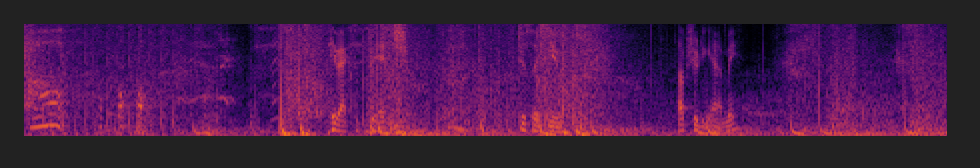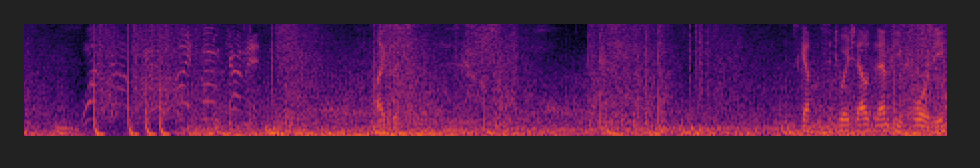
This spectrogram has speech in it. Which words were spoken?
Come on! Payback's a bitch. Just like you. Stop shooting at me. Watch out! We got a typhoon coming! I like this. Scout the situation. That was an MP40.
